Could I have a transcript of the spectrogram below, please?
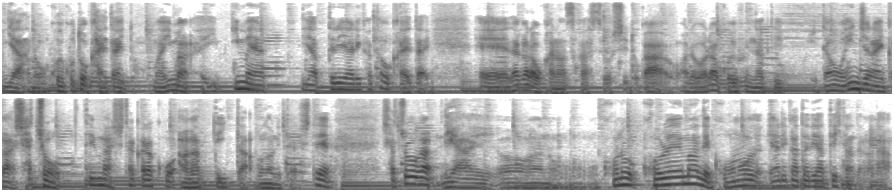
いやあのこういうことを変えたいと、まあ今、今やってるやり方を変えたい、えー、だからお金を使わせてほしいとか我々はこういうふうになっていた方がいいんじゃないか社長っていう、まあ、下からこう上がっていったものに対して社長がいやあのこのこれまでこのやり方でやってきたんだから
